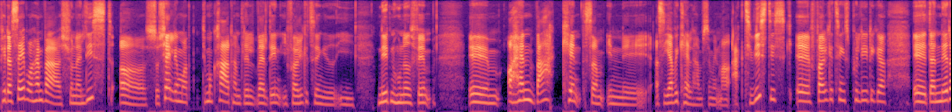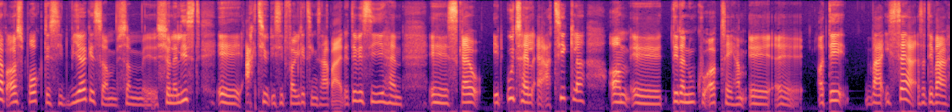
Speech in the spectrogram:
Peter Sabro, han var journalist og socialdemokrat. Han blev valgt ind i Folketinget i 1905. Øhm, og han var kendt som en, øh, altså jeg vil kalde ham som en meget aktivistisk øh, folketingspolitiker, øh, der netop også brugte sit virke som, som øh, journalist øh, aktivt i sit folketingsarbejde. Det vil sige, at han øh, skrev et utal af artikler om øh, det, der nu kunne optage ham. Øh, øh, og det var især, altså det var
